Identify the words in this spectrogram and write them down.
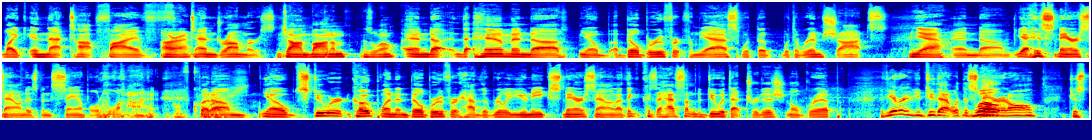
like in that top five, All right. ten drummers. john bonham as well And uh, him and uh, you know uh, Bill Bruford from Yes with the with the rim shots. Yeah And um, yeah, his snare sound has been sampled a lot. Of course. But um, you know, Stewart Copeland and Bill Bruford have the really unique snare sound. I think because it has something to do with that traditional grip. Have you ever you do that with the snare at all? Just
